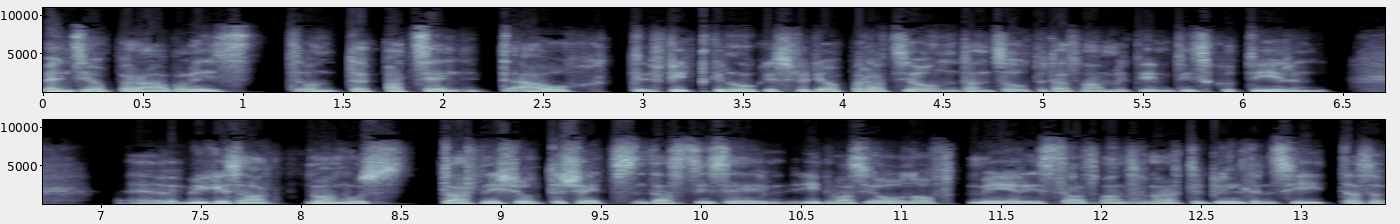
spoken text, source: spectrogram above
Wenn sie operabel ist und der Patient auch fit genug ist für die Operation, dann sollte das mal mit ihm diskutieren. Äh, wie gesagt, man muss darf nicht unterschätzen, dass diese Invasion oft mehr ist, als man auf den Bildern sieht. Also,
